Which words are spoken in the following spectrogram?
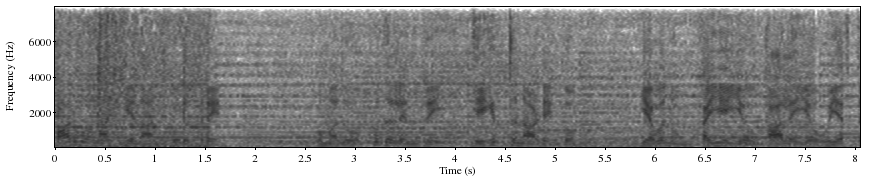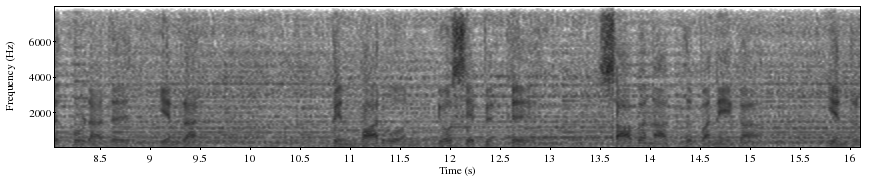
பார்வோனாகிய நான் கூறுகிறேன் உமது ஒப்புதலின்றி எகிப்து நாடெங்கும் எவனும் கையையோ காலையோ உயர்த்தக்கூடாது என்றான். பின் பார்வோன் யோசேப்பிற்கு சாபநாத்து பனேகா என்று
